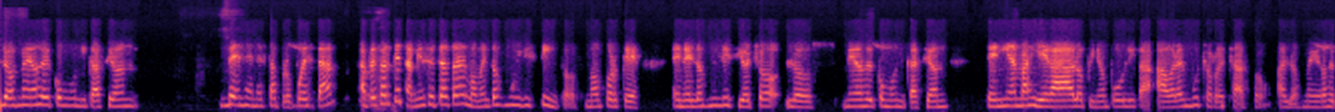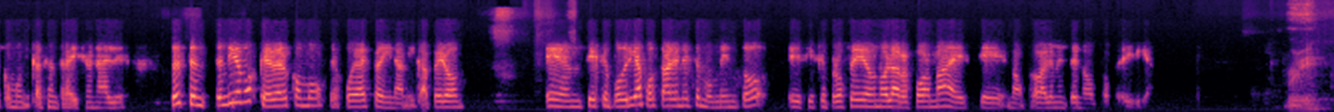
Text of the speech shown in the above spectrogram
los medios de comunicación ven esta propuesta, a pesar que también se trata de momentos muy distintos, ¿no? Porque en el 2018 los medios de comunicación tenían más llegada a la opinión pública, ahora hay mucho rechazo a los medios de comunicación tradicionales. Entonces tendríamos que ver cómo se juega esta dinámica, pero em, si es que podría apostar en este momento, eh, si es que procede o no la reforma, es que no, probablemente no procedería. Muy bien.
